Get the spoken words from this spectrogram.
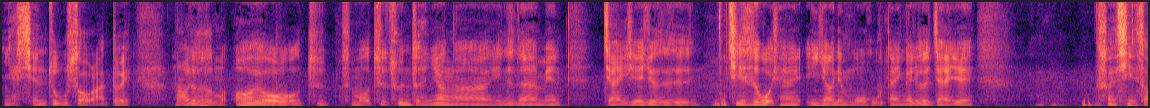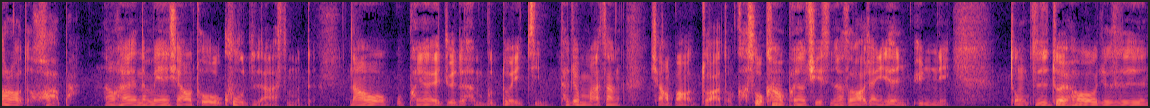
也咸猪手啦，对。然后就是什么，哦哟，尺什么尺寸怎样啊？一直在那边讲一些，就是其实我现在印象有点模糊，但应该就是讲一些算性骚扰的话吧。然后还那边想要脱我裤子啊什么的。然后我朋友也觉得很不对劲，他就马上想要把我抓走。可是我看我朋友其实那时候好像也很晕呢。总之最后就是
